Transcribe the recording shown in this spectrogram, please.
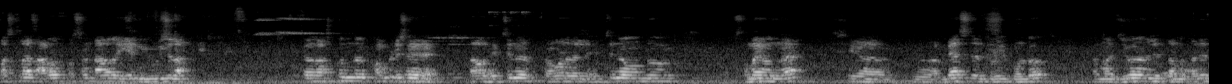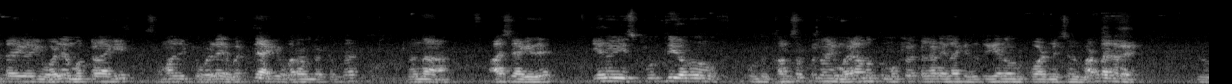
ಫಸ್ಟ್ ಕ್ಲಾಸ್ ಅರವತ್ತು ಪರ್ಸೆಂಟ್ ಆದ್ರೆ ಏನು ಯೂಸ್ ಇಲ್ಲ. ಯಾಕಂದ್ರೆ ಅಷ್ಟೊಂದು ಕಾಂಪಿಟೇಷನ್ ಇದೆ. ತಾವು ಹೆಚ್ಚಿನ ಪ್ರಮಾಣದಲ್ಲಿ, ಹೆಚ್ಚಿನ ಒಂದು ಸಮಯವನ್ನು ಅಭ್ಯಾಸದಲ್ಲಿ ತೊಡಗಿಕೊಂಡು ತಮ್ಮ ಜೀವನದಲ್ಲಿ ತಮ್ಮ ತಂದೆ ತಾಯಿಗಳಿಗೆ ಒಳ್ಳೆಯ ಮಕ್ಕಳಾಗಿ, ಸಮಾಜಕ್ಕೆ ಒಳ್ಳೆಯ ವ್ಯಕ್ತಿಯಾಗಿ ಹೊರಬೇಕಂತ ನನ್ನ ಆಸೆ ಆಗಿದೆ ಏನು ಈ ಸ್ಫೂರ್ತಿಯವರು ಒಂದು ಕಾನ್ಸೆಪ್ಟ್ ಮಹಿಳಾ ಮತ್ತು ಮಕ್ಕಳ ಕಲ್ಯಾಣ ಇಲಾಖೆ ಜೊತೆಗೆ ಏನೋ ಒಂದು ಕೋಆರ್ಡಿನೇಷನ್ ಮಾಡ್ತಾ ಇದ್ದಾರೆ ಇದು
